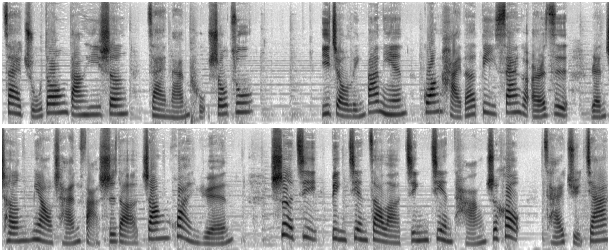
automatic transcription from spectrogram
在竹东当医生，在南浦收租。一九零八年，光海的第三个儿子，人称妙禅法师的张焕元，设计并建造了金剑堂之后，才举家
